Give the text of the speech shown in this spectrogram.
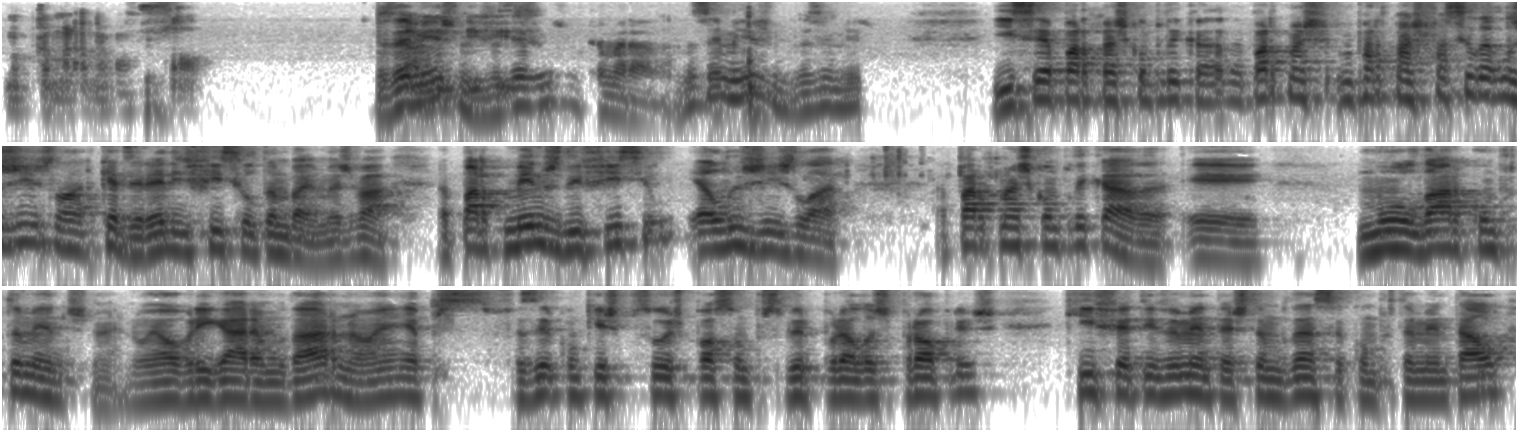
Meu camarada Gonçalo. Mas é mesmo, mas é mesmo, camarada. Mas é mesmo, mas é mesmo. E isso é a parte mais complicada. A parte mais, a parte mais fácil é legislar. Quer dizer, é difícil também, mas vá. A parte menos difícil é legislar. A parte mais complicada é moldar comportamentos, não é? Não é obrigar a mudar, não é? É fazer com que as pessoas possam perceber por elas próprias que efetivamente esta mudança comportamental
